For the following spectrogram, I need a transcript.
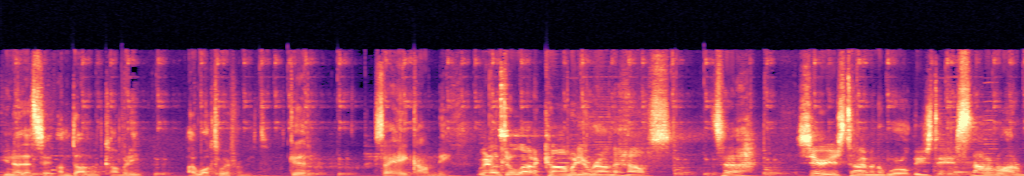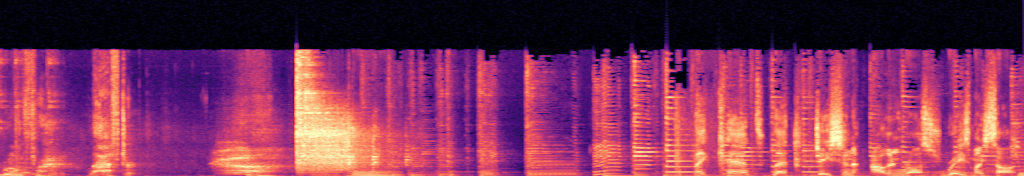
you know, that's it. I'm done with comedy. I walked away from it. Good. Because I hate comedy. We don't do a lot of comedy around the house. It's a serious time in the world these days. It's Not a lot of room for laughter. I can't let Jason Allen Ross raise my son. He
